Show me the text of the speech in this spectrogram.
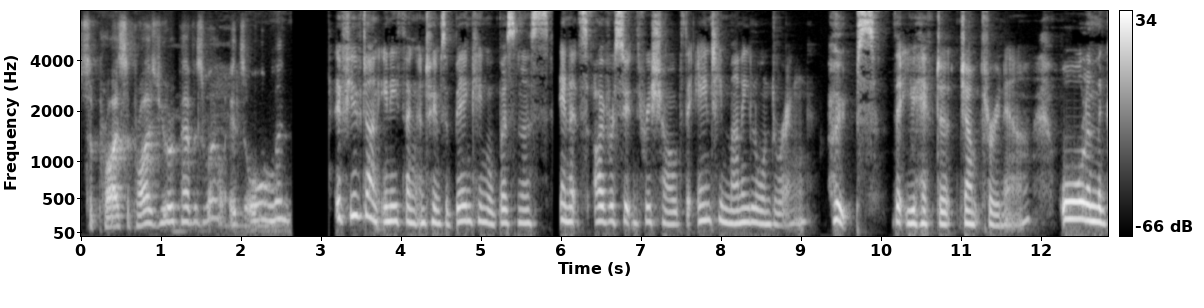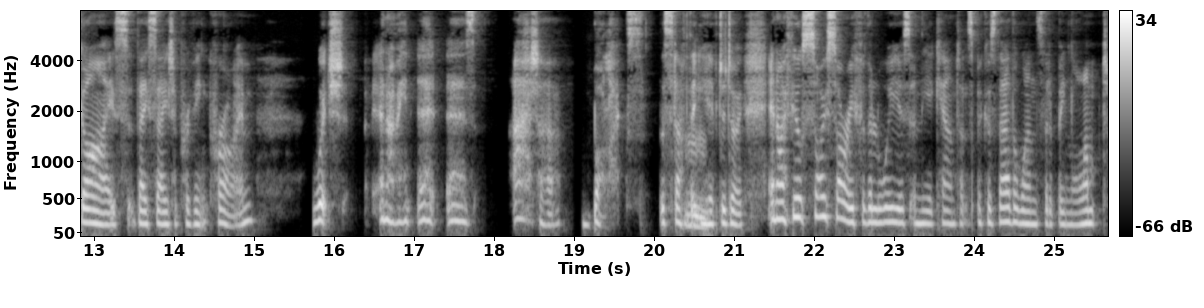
surprise, surprise, Europe have as well. It's all in. If you've done anything in terms of banking or business and it's over a certain threshold, the anti money laundering hoops that you have to jump through now, all in the guise they say to prevent crime, which, and I mean, it is utter bollocks the stuff that mm. you have to do. And I feel so sorry for the lawyers and the accountants because they're the ones that have been lumped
